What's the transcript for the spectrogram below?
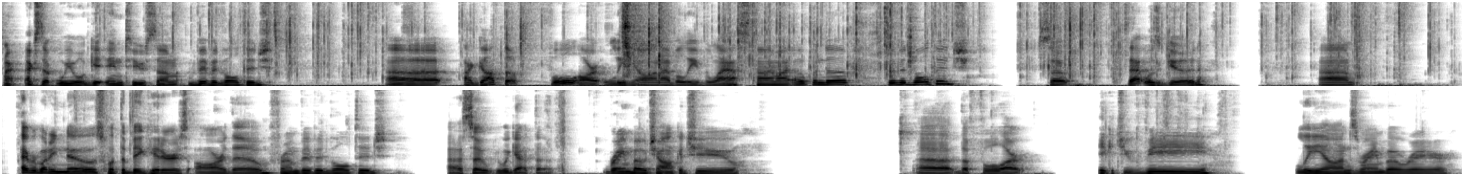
Alright, next up we will get into some Vivid Voltage. Uh, I got the full art Leon, I believe, last time I opened up Vivid Voltage. So that was good. Um, everybody knows what the big hitters are, though, from Vivid Voltage. Uh, so we got the Rainbow Chonkachu, uh, the full art Pikachu V, Leon's Rainbow Rare,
